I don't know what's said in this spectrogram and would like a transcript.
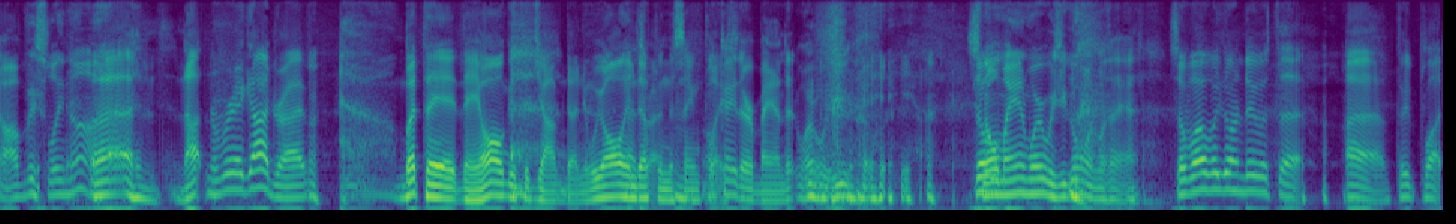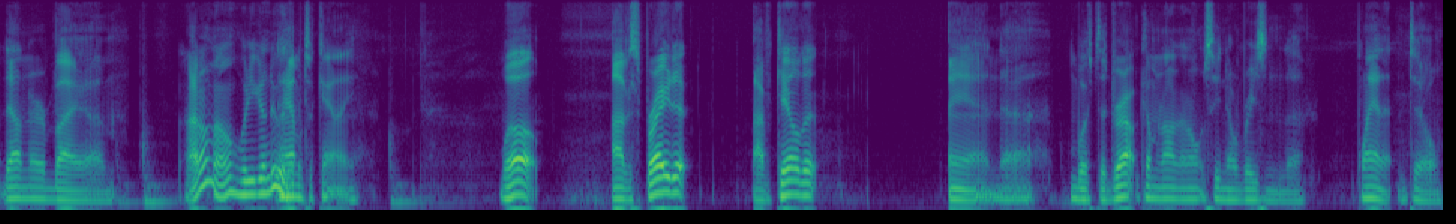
Obviously not. Uh, not in the rig I drive. But they they all get the job done and we all end That's up right. in the same place. okay, there, bandit. Where was you? yeah. Snowman, where was you going with that? So what are we going to do with the uh, food plot down there by um, I don't know. What are you going to do with it? Hamilton County? Well, I've sprayed it. I've killed it. And uh, with the drought coming on, I don't see no reason to plant it until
